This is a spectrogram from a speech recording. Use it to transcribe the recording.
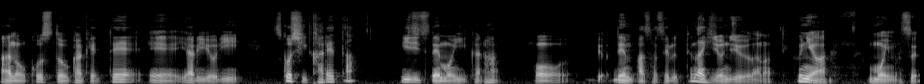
あの、コストをかけて、えーやるより、少し枯れた技術でもいいから、あの伝播させるっていうのは非常に重要だなっていうふうには思います。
